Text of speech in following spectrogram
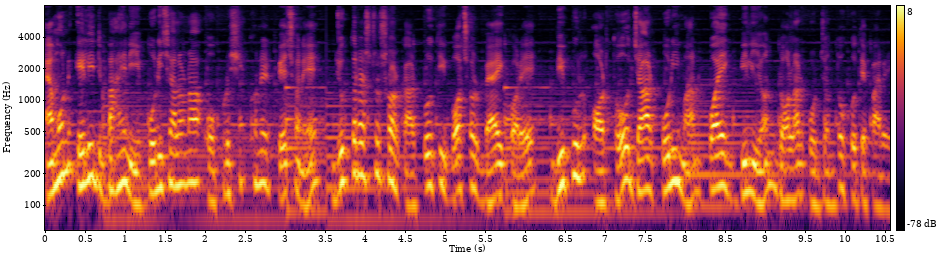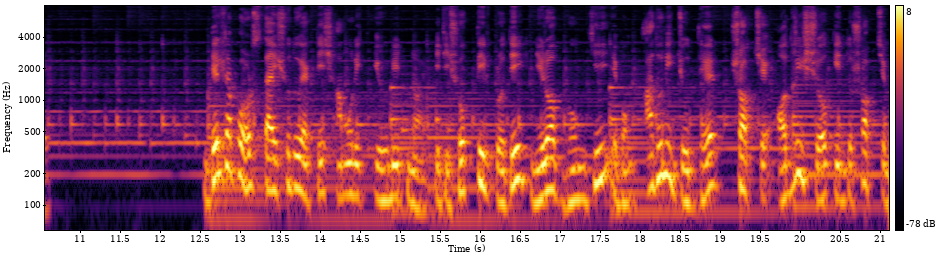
এমন এলিট বাহিনী পরিচালনা ও প্রশিক্ষণের পেছনে যুক্তরাষ্ট্র সরকার প্রতি বছর ব্যয় করে বিপুল অর্থ, যার পরিমাণ কয়েক বিলিয়ন ডলার পর্যন্ত হতে পারে। ডেল্টা ফোর্স তাই শুধু একটি সামরিক ইউনিট নয়, এটি শক্তির প্রতীক, নীরব হুমকি এবং আধুনিক যুদ্ধের সবচেয়ে অদৃশ্য কিন্তু সবচেয়ে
